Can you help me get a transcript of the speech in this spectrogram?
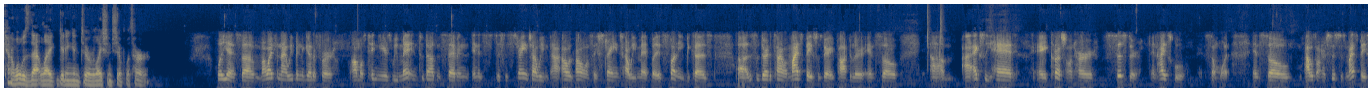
kind of what was that like getting into a relationship with her? Well, yes, uh, my wife and I we've been together for almost 10 years. We met in 2007, and it's just it's strange how we, I, I, don't want to say strange how we met, but it's funny because uh, this was during the time when MySpace was very popular, and so um, I actually had a crush on her sister in high school, somewhat. And so I was on her sister's MySpace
